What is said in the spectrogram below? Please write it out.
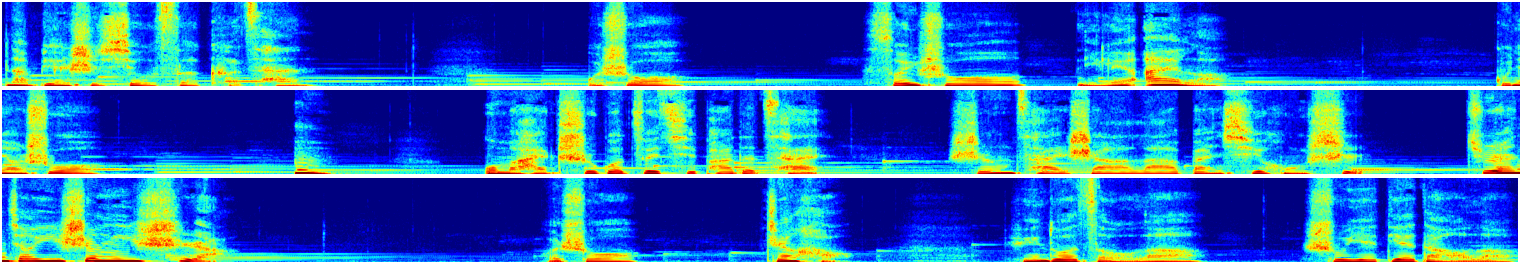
那便是秀色可餐。我说，所以说你恋爱了。姑娘说，我们还吃过最奇葩的菜，生菜沙拉拌西红柿，居然叫一生一世啊！我说，真好。云朵走了，树叶跌倒了，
